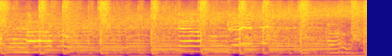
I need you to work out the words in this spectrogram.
power. Oh,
